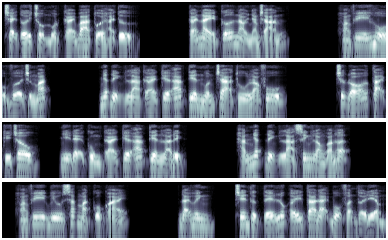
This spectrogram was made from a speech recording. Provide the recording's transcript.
chạy tới trộm một cái ba tuổi hải tử. Cái này cỡ nào nhàm chán. Hoàng phi hổ vừa trừng mắt. Nhất định là cái kia ác tiên muốn trả thù lao phu. Trước đó tại ký châu, nhị đệ cùng cái kia ác tiên là địch. Hắn nhất định là sinh lòng oán hận. Hoàng phi bưu sắc mặt cổ quái. Đại huynh, trên thực tế lúc ấy ta đại bộ phận thời điểm,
